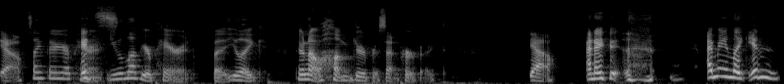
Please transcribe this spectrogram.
Yeah. it's like they're your parent. It's- you love your parent but you like they're not 100% perfect. Yeah. And I think I mean like in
